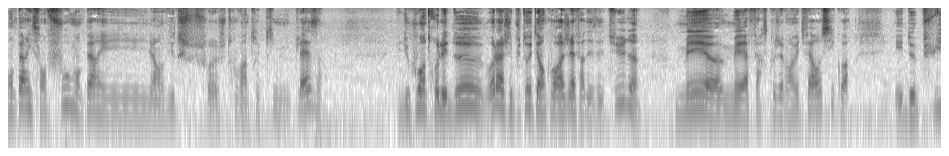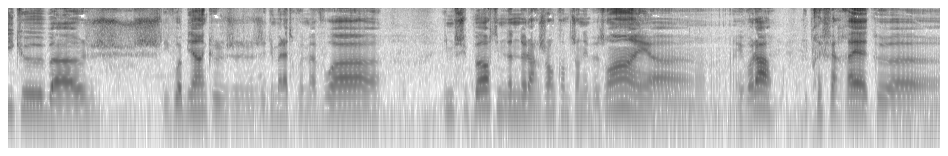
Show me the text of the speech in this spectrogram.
Mon père, il s'en fout. Mon père, il, a envie que je trouve un truc qui me plaise. Et du coup, entre les deux, voilà, j'ai plutôt été encouragée à faire des études, mais, euh, mais à faire ce que j'avais envie de faire aussi, quoi. Et depuis que, bah, il voit bien que j'ai du mal à trouver ma voie, euh, il me supporte, il me donne de l'argent quand j'en ai besoin, et, euh, voilà. Il préférerait que,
